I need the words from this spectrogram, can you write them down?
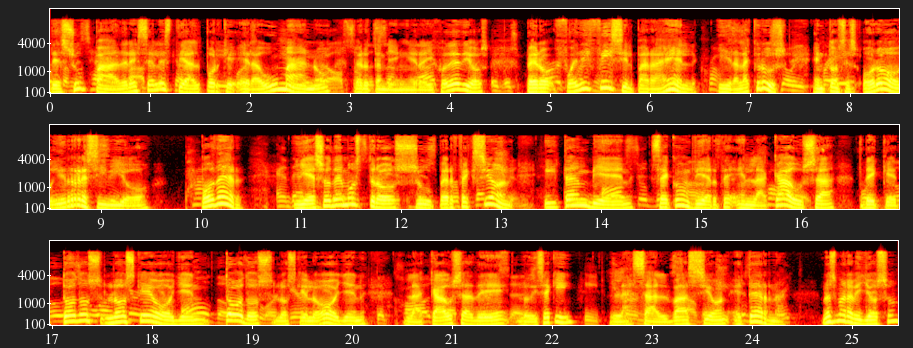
de su Padre Celestial porque era humano, pero también era hijo de Dios, pero fue difícil para él ir a la cruz. Entonces oró y recibió poder. Y eso demostró su perfección y también se convierte en la causa de que todos los que oyen, todos los que lo oyen, la causa de, lo dice aquí, la salvación eterna. ¿No es maravilloso?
